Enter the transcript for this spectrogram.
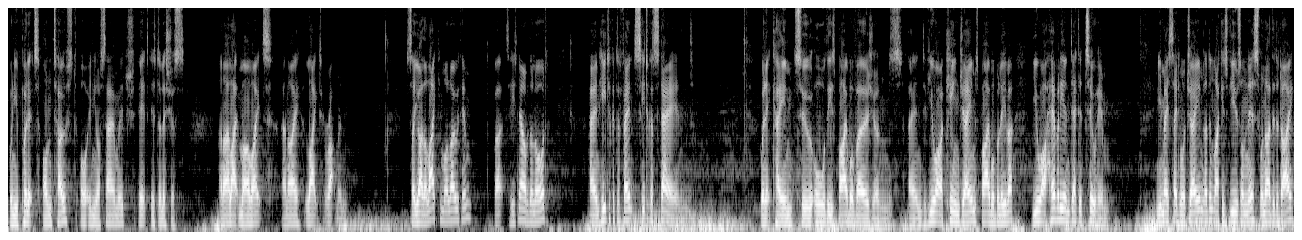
when you put it on toast or in your sandwich, it is delicious. And I like Marmite, and I liked Ruckman. So you either like him or loathe him, but he's now with the Lord. And he took a defense, he took a stand when it came to all these Bible versions. And if you are a King James Bible believer, you are heavily indebted to him. And you may say to him, Well, James, I didn't like his views on this. Well, neither did I.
